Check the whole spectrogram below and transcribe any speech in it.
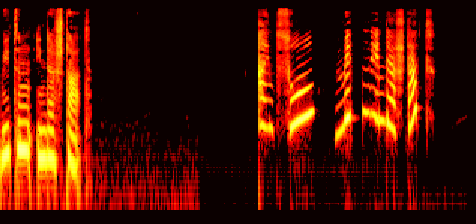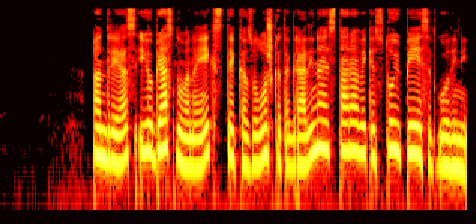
mitten in der Stadt. Ein Zoo mitten in der Stadt? Андреас и објаснува на Екс дека зоолошката градина е стара веќе 150 години,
